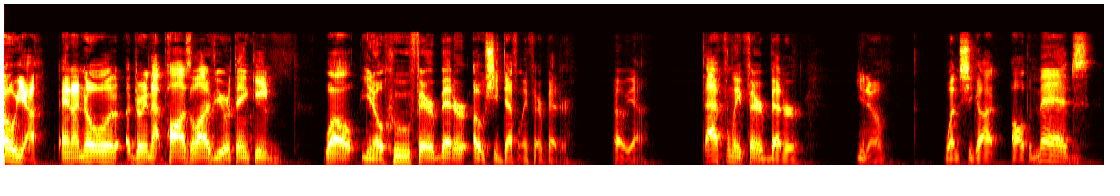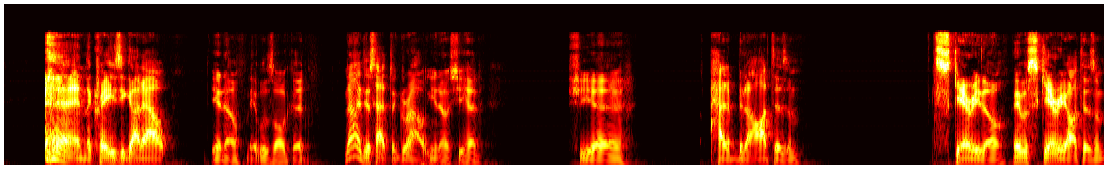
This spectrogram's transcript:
Oh yeah, and I know during that pause, a lot of you are thinking, "Well, you know, who fared better?" Oh, she definitely fared better. Oh yeah, definitely fared better. You know, once she got all the meds and the crazy got out, you know, it was all good. No, I just had to grow out. You know, she had, she uh, had a bit of autism. Scary though. It was scary autism.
